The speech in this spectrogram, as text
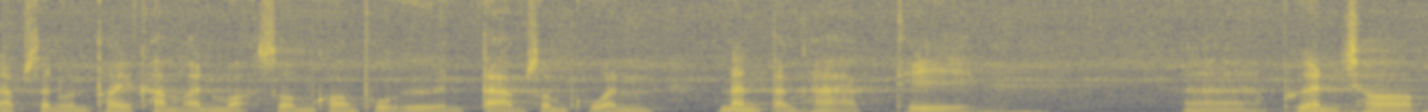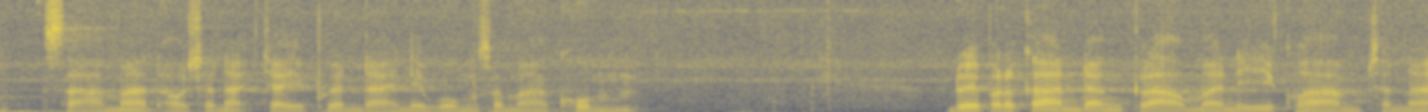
นับสนุนถ้อยคำอันเหมาะสมของผู้อื่นตามสมควรนั่นต่างหากที่เพื่อนชอบสามารถเอาชนะใจเพื่อนได้ในวงสมาคม ด้วยประการดังกล่าวมานี้ความชนะ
